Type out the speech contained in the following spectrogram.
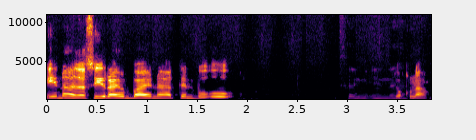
ina, nasira yung bahay natin, buo. Tang ina. Joke lang.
